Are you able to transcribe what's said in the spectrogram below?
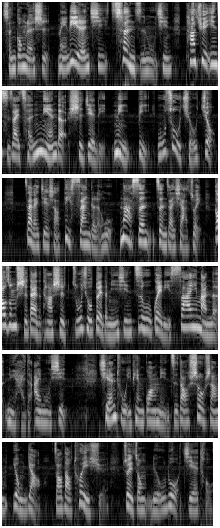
成功人士、美丽人妻、称职母亲，她却因此在成年的世界里溺毙，无处求救。再来介绍第三个人物，纳森正在下坠。高中时代的他是足球队的明星，置物柜里塞满了女孩的爱慕信，前途一片光明。直到受伤用药，遭到退学，最终流落街头，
